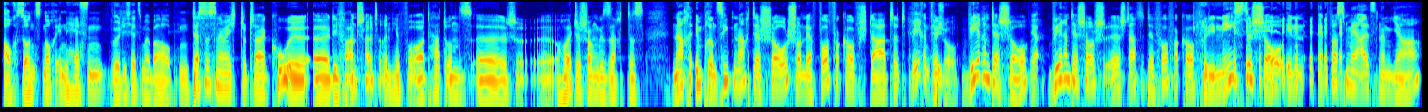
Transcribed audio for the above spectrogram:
auch sonst noch in Hessen, würde ich jetzt mal behaupten. Das ist nämlich total cool. Äh, die Veranstalterin hier vor Ort hat uns äh, äh, heute schon gesagt, dass nach im Prinzip nach der Show schon der Vorverkauf startet. Während der Show. Während der Show. Ja. Während der Show startet der Vorverkauf für die nächste Show in etwas mehr als einem Jahr.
